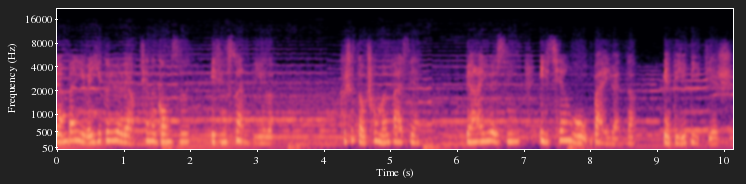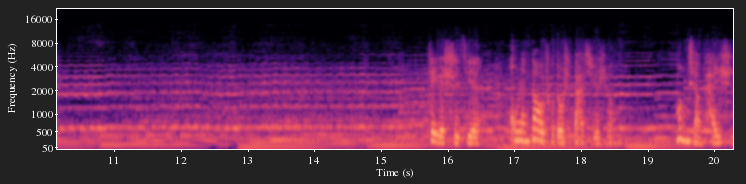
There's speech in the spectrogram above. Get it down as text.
原本以为一个月两千的工资已经算低了，可是走出门发现，原来月薪一千五百元的也比比皆是。这个世界忽然到处都是大学生。梦想开始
